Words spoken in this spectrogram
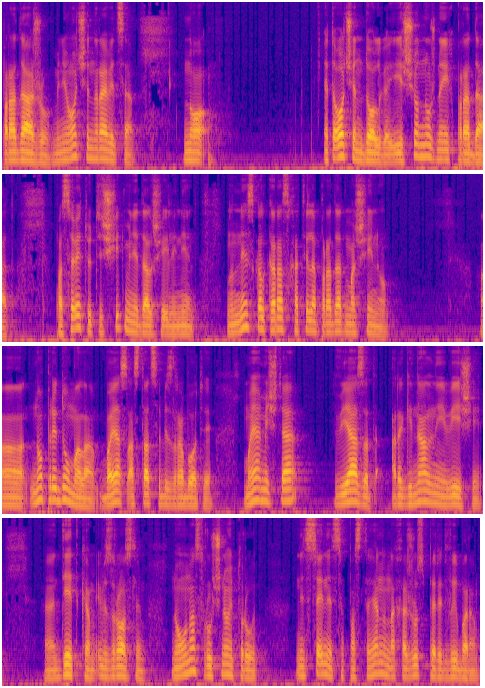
продажу. Мне очень нравится. Но это очень долго. Еще нужно их продать. Посоветуйте, шить мне дальше или нет. Но несколько раз хотела продать машину. А, но придумала, боясь остаться без работы. Моя мечта вязать оригинальные вещи деткам и взрослым, но у нас ручной труд. Не ценится, постоянно нахожусь перед выбором.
